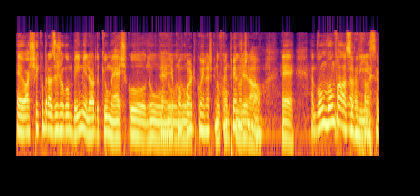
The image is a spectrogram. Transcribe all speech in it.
É, eu achei que o Brasil jogou bem melhor do que o México no. É, no eu concordo no, com ele, acho que não foi pênalti geral. Não. É, vamos, vamos falar sobre isso.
